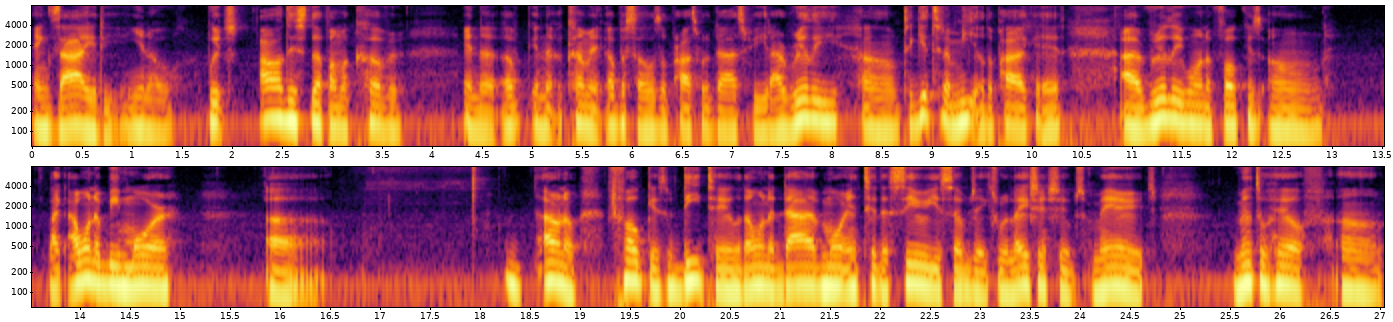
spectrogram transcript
anxiety. You know, which all this stuff I'm gonna cover in the in the coming episodes of Prosper Godspeed. I really um, to get to the meat of the podcast, I really want to focus on like I want to be more uh I don't know, focused, detailed. I want to dive more into the serious subjects, relationships, marriage, mental health. Um,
